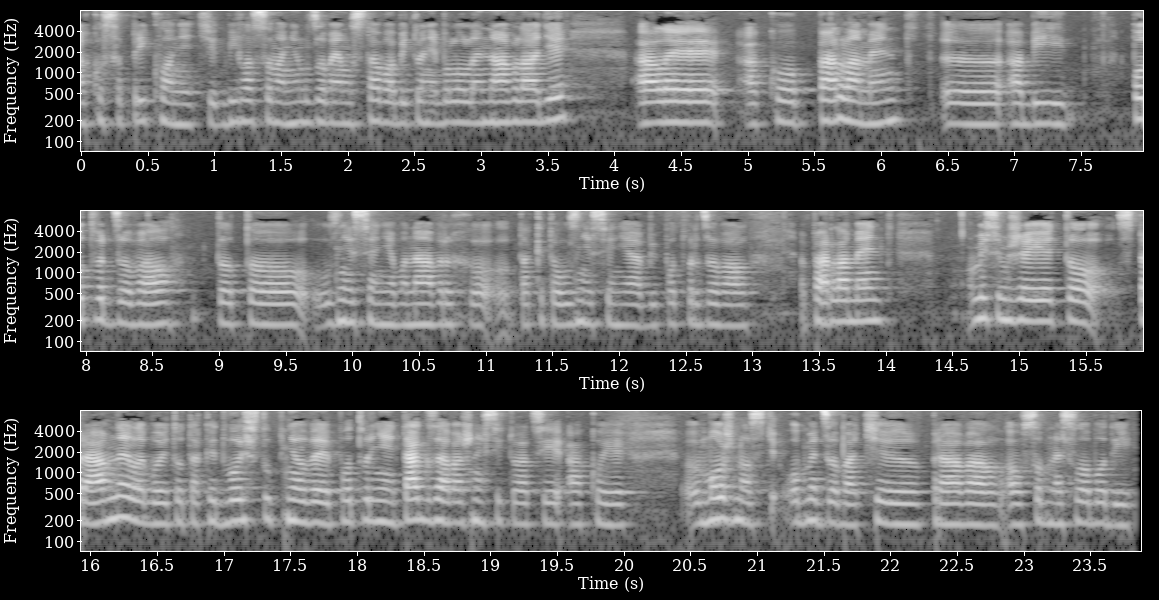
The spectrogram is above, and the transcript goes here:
ako sa prikloniť k vyhlasovaniu núdzovému stavu, aby to nebolo len na vláde, ale ako parlament, e, aby potvrdzoval toto uznesenie, alebo návrh takéto uznesenia, aby potvrdzoval parlament. Myslím, že je to správne, lebo je to také dvojstupňové potvrdenie tak závažnej situácie, ako je možnosť obmedzovať e, práva a osobné slobody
